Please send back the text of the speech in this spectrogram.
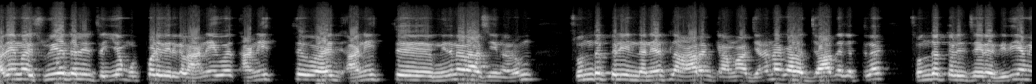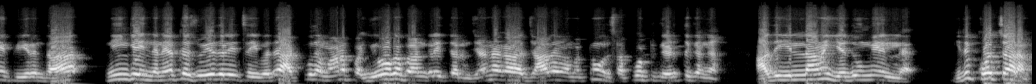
அதே மாதிரி சுயதொழில் செய்ய முற்படுவீர்கள். அனைவர் அனைத்து வயது அனைத்து மிதனராசியினரும் சொந்த தொழில் இந்த நேரத்துல ஆரம்பிக்கலாமா? ஜனனகால ஜாதகத்துல சொந்த தொழில் செய்யற விதியமைப்பு இருந்தா நீங்க இந்த நேரத்துல சுயதொழில் செய்வது அற்புதமான ப- யோக பலன்களை தரும். ஜனனகால ஜாதகம் மட்டும் ஒரு சப்போர்ட்டுக்கு எடுத்துக்கங்க. அது இல்லாம எதுவுமே இல்ல. இது கோச்சாரம்.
